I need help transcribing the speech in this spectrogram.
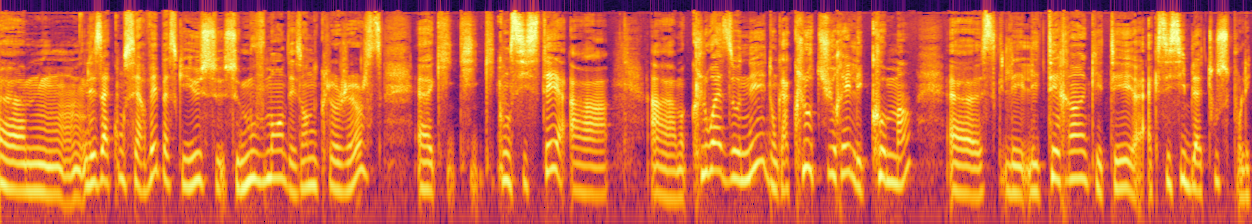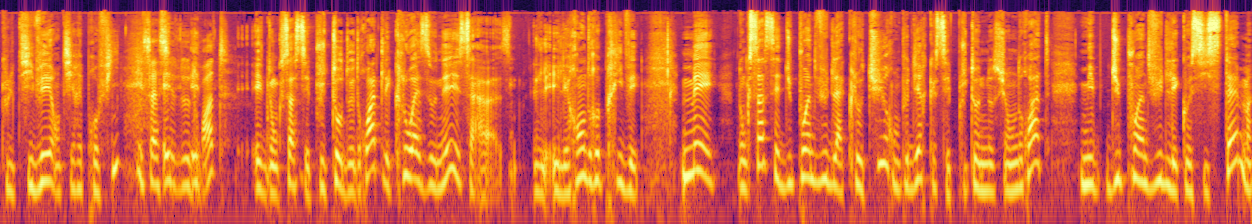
euh, les a conservées parce qu'il y a eu ce, ce mouvement des enclosures euh, qui, qui, qui, consistait à, à, cloisonner, donc à clôturer les communs, euh, les, les, terrains qui étaient accessibles à tous pour les cultiver, en tirer profit. Et ça, c'est de droite. Et, et donc ça, c'est plutôt de droite, les cloisonner et, ça, et les rendre privés. Mais donc ça, c'est du point de vue de la clôture, on peut dire que c'est plutôt une notion de droite, mais du point de vue de l'écosystème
